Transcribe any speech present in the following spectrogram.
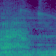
round.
